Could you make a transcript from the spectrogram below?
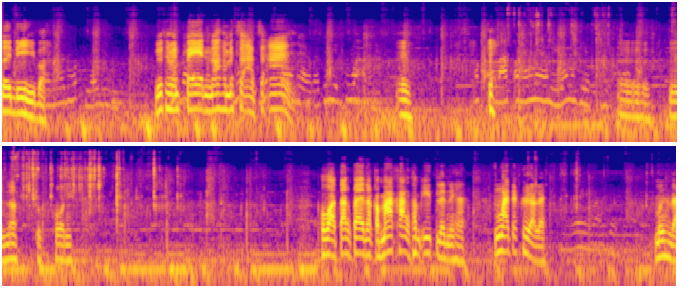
เลยดีบ่ลุดีหรือทำมันเป็นเนาะทำมันสะอาดสะอ้างเห็ดทั่วมันเออเออนี่นะทุกคน เพราะว่าตั้งแต่นะกับมาข้างทำอิฐเลยนี่ฮะมึงมาจากเถื่อเลยเว้ยมาเลย มึงเห็นได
